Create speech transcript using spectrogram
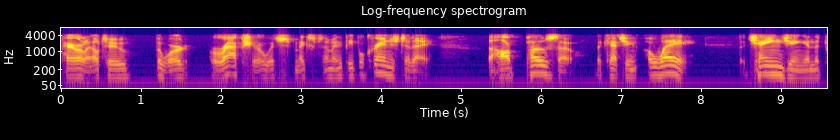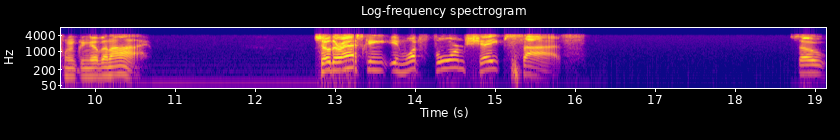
parallel to the word rapture, which makes so many people cringe today. The harpazo, the catching away, the changing in the twinkling of an eye. So they're asking in what form, shape, size so,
